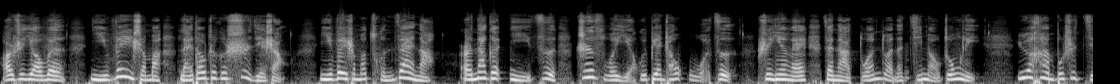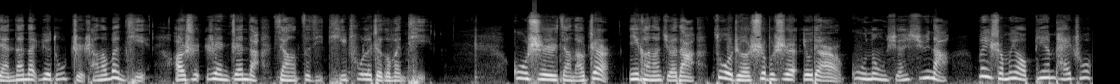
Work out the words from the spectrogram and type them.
而是要问你为什么来到这个世界上，你为什么存在呢？而那个“你”字之所以会变成“我”字，是因为在那短短的几秒钟里，约翰不是简单的阅读纸上的问题，而是认真的向自己提出了这个问题。故事讲到这儿，你可能觉得作者是不是有点故弄玄虚呢？为什么要编排出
